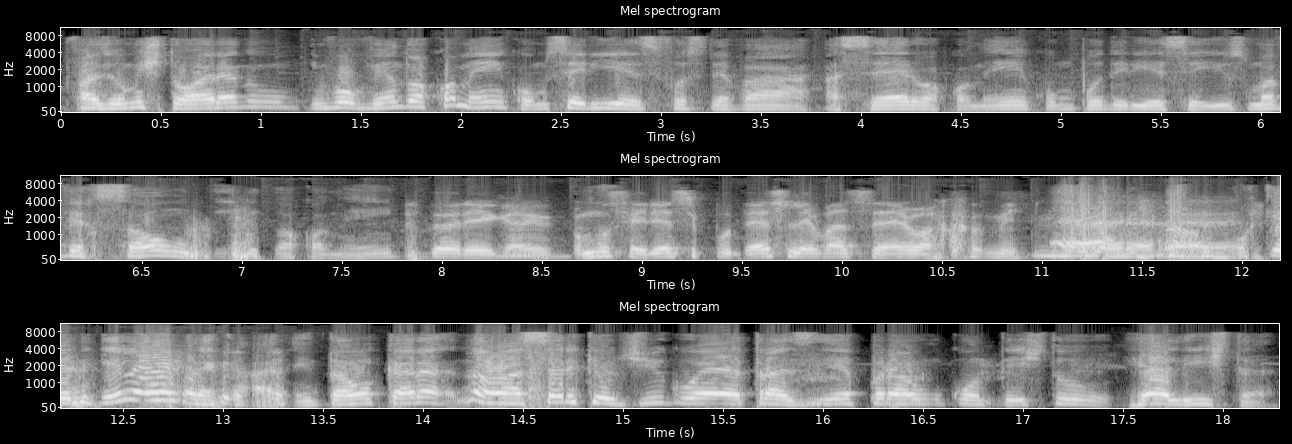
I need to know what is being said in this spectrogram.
fazer uma história no- envolvendo o Aquaman, como seria se fosse levar a sério o Aquaman, como poderia ser isso, uma versão dele do Aquaman. Adorei, cara. Como seria se pudesse levar a sério o Aquaman? É, não, porque ninguém leva, né, cara? Então, cara. Não, a série que eu digo é trazer para um contexto realista,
